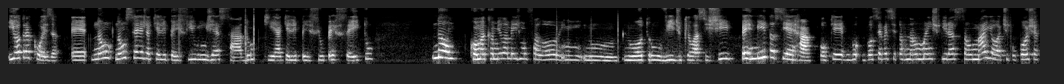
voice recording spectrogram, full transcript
E outra coisa, é, não, não seja aquele perfil engessado, que é aquele perfil perfeito. Não, como a Camila mesmo falou em, no, no outro vídeo que eu assisti, permita-se errar, porque você vai se tornar uma inspiração maior. Tipo, poxa,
